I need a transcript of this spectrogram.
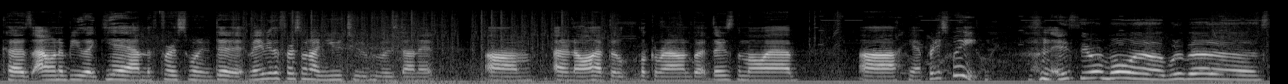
because I want to be like, yeah, I'm the first one who did it. Maybe the first one on YouTube who has done it. Um, I don't know. I'll have to look around, but there's the Moab. Uh, yeah, pretty sweet. ACR Moab, what a badass.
